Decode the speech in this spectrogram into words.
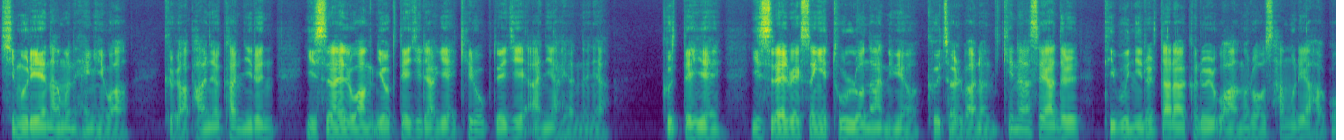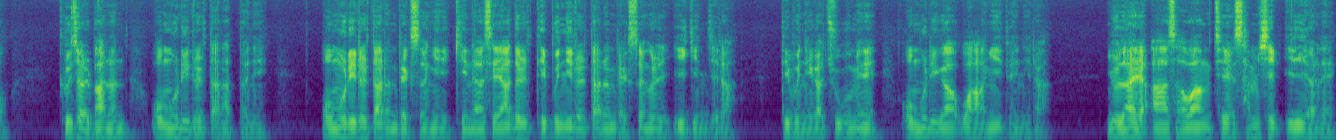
시므리의 남은 행위와 그가 반역한 일은 이스라엘 왕 역대지략에 기록되지 아니하였느냐. 그때에 이스라엘 백성이 둘로 나뉘어 그 절반은 기나세 아들 디브니를 따라 그를 왕으로 삼으려 하고 그 절반은 오므리를 따랐더니 오므리를 따른 백성이 기나세 아들 디브니를 따른 백성을 이긴지라 디브니가 죽음에 오므리가 왕이 되니라. 유다의 아사왕 제31년에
